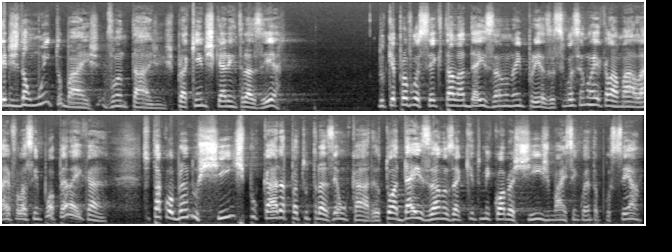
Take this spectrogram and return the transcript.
eles dão muito mais vantagens para quem eles querem trazer do que para você que está lá 10 anos na empresa. Se você não reclamar lá e falar assim, pô, peraí, cara, tu está cobrando X para o cara para tu trazer um cara. Eu estou há 10 anos aqui, tu me cobra X mais 50%.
